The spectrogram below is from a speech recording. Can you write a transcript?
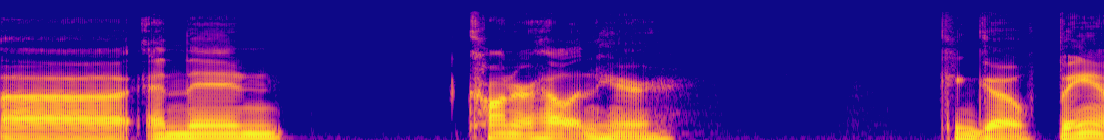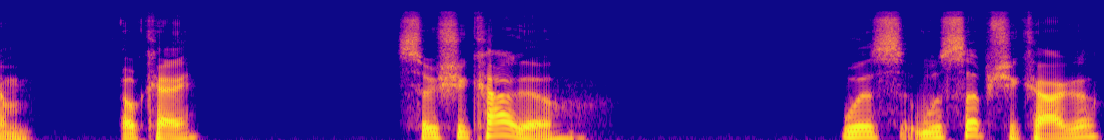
Uh, and then Connor Helton here can go. Bam. Okay. So Chicago. What's what's up, Chicago?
